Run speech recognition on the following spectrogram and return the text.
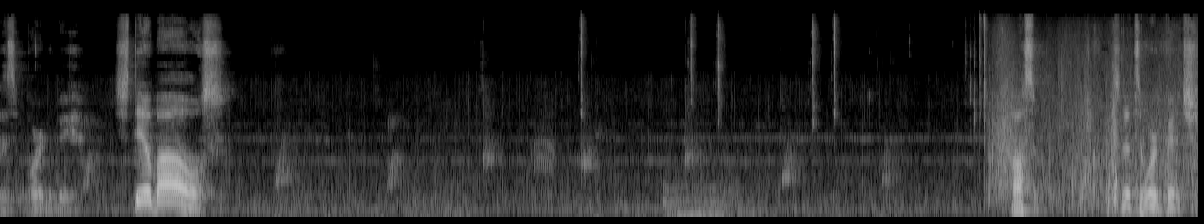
that's important to me. Steel balls! Awesome. So that's a workbench.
